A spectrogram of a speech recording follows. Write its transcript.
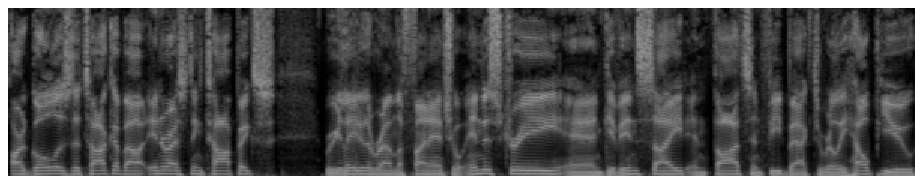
Our goal is to talk about interesting topics related around the financial industry and give insight and thoughts and feedback to really help you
